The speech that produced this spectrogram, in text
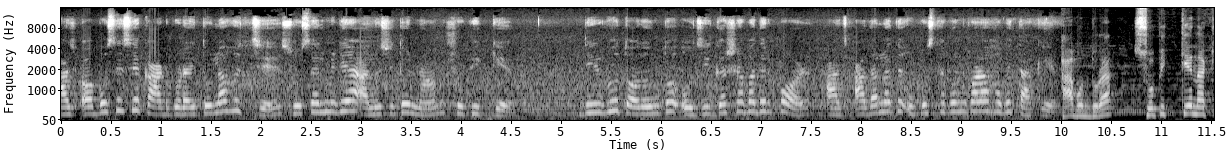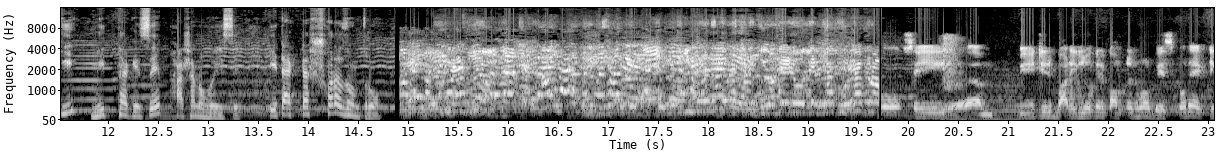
আজ অবশেষে কাঠগড়ায় তোলা হচ্ছে সোশ্যাল মিডিয়ায় আলোচিত নাম শফিককে দীর্ঘ তদন্ত ও জিজ্ঞাসাবাদের পর আজ আদালতে উপস্থাপন করা হবে তাকে। হ্যাঁ বন্ধুরা শফিককে নাকি মিথ্যা কেসে ফাঁসানো হয়েছে। এটা একটা ষড়যন্ত্র। সেই মেয়েটির বাড়ির লোকের কমপ্লেন উপর বেস করে একটি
